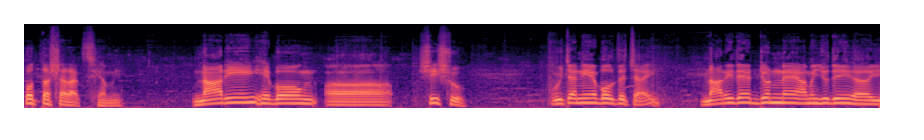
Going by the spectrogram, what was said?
প্রত্যাশা রাখছি আমি। নারী এবং শিশু ওইটা নিয়ে বলতে চাই। নারীদের জন্য আমি যদি এই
